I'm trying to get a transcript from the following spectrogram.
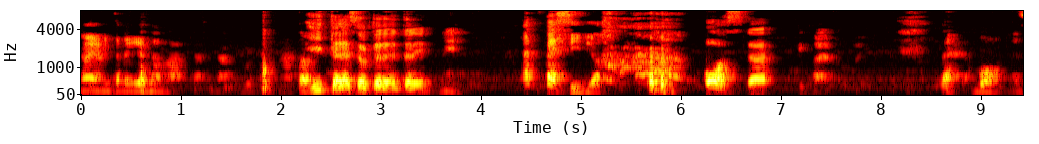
Olyan, mint ilyet nem láttam. Látod? Így te le szoktad önteni? Hát beszívja. Azt a... Nem, bom, ez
